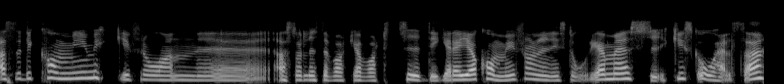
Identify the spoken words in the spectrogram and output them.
Alltså det kommer ju mycket från eh, alltså lite vart jag varit tidigare. Jag kommer ju från en historia med psykisk ohälsa.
